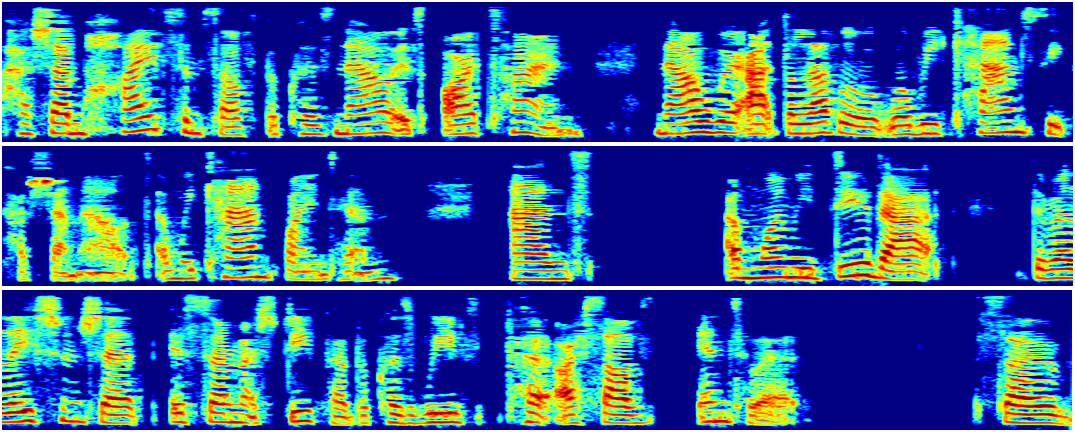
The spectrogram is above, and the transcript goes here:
Hashem hides himself because now it's our turn. Now we're at the level where we can seek Hashem out and we can find him. And, and when we do that, the relationship is so much deeper because we've put ourselves into it. So,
